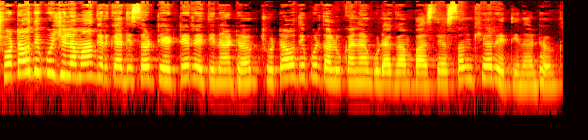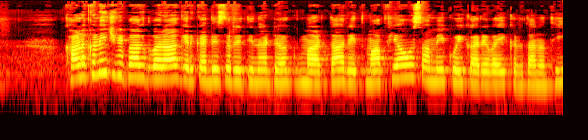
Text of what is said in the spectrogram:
છોટાઉદેપુર જિલ્લામાં ગેરકાયદેસર ઠેર ઠેર રેતીના ઢગ, છોટાઉદેપુર તાલુકાના ગુડાગામ પાસે અસંખ્ય રેતીના ઢગ. ખાણ ખનીજ વિભાગ દ્વારા ગેરકાયદેસર રેતીના ઢગ મારતા રેત માફિયાઓ સામે કોઈ કાર્યવાહી કરતા નથી.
